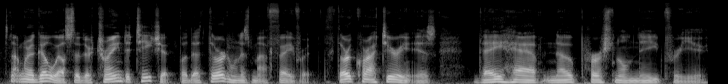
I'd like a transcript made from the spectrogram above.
it's not going to go well. So they're trained to teach it. But the third one is my favorite. The third criterion is they have no personal need for you.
